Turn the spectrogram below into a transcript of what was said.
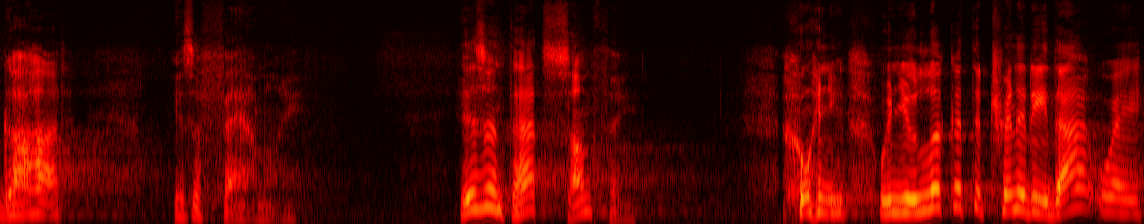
God is a family. Isn't that something? When you, when you look at the Trinity that way,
